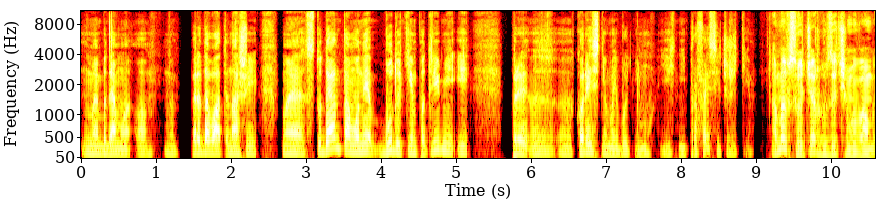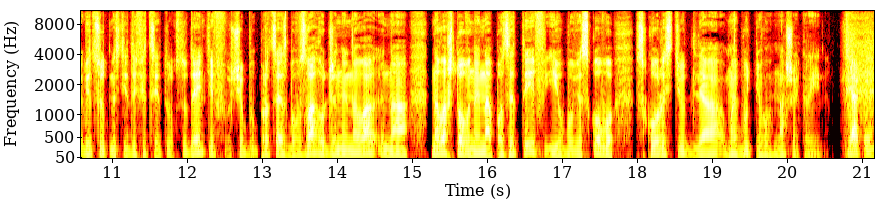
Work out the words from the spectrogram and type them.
ми будемо о, передавати нашим е, студентам, вони будуть їм потрібні і при, е, корисні в майбутньому їхній професії чи житті. А ми, в свою чергу, зичимо вам відсутності дефіциту студентів, щоб процес був злагоджений, нала- на, налаштований на позитив і обов'язково з користю для майбутнього нашої країни. Дякую.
